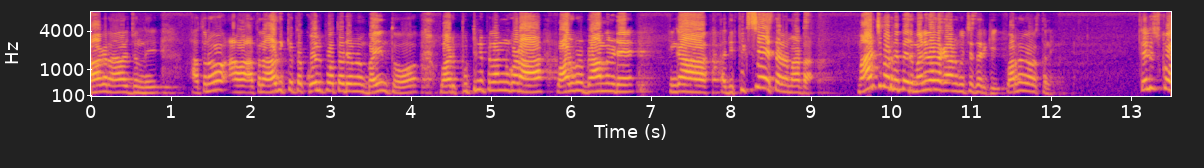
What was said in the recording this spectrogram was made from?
బాగా నాలెడ్జ్ ఉంది. అతను అతను ఆధిక్యత కోల్పోతాడేమో భయంతో వాడు పుట్టిన పిల్లలను కూడా వాడు కూడా బ్రాహ్మణుడే. ఇంకా అది ఫిక్స్ చేస్తారనమాట మార్చి పడుతుంది పేరు మలివేద కాలానికి వచ్చేసరికి వర్ణ వ్యవస్థని తెలుసుకో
